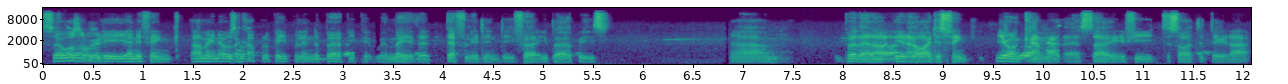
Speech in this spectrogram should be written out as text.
so it wasn't really anything. I mean, there was a couple of people in the burpee pit with me that definitely didn't do 30 burpees. Um, but then I, you know, I just think you're on camera there, so if you decide to do that,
